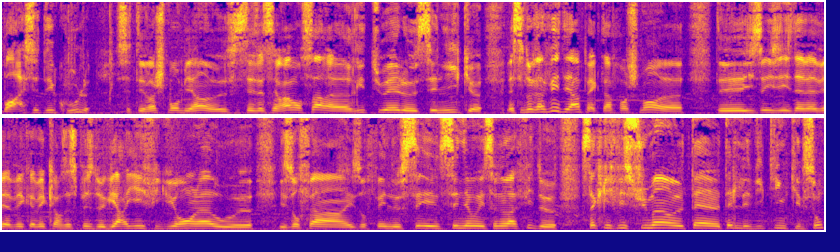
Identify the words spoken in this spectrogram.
bah c'était cool, c'était vachement bien. euh, c'est c'est vraiment ça, euh, rituel euh, scénique. La scénographie était impec, hein, franchement. euh, ils, avaient avec avec leurs espèces de guerriers figurants là où euh, ils ont fait un, ils ont fait une, scé- une scéno- une scénographie de sacrifice humain euh, tel, tel les Vikings qu'ils sont.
